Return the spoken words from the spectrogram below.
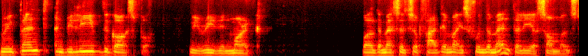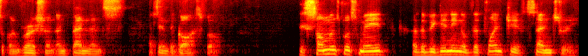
Repent and believe the gospel, we read in Mark while the message of Fatima is fundamentally a summons to conversion and penance, as in the gospel. This summons was made at the beginning of the 20th century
